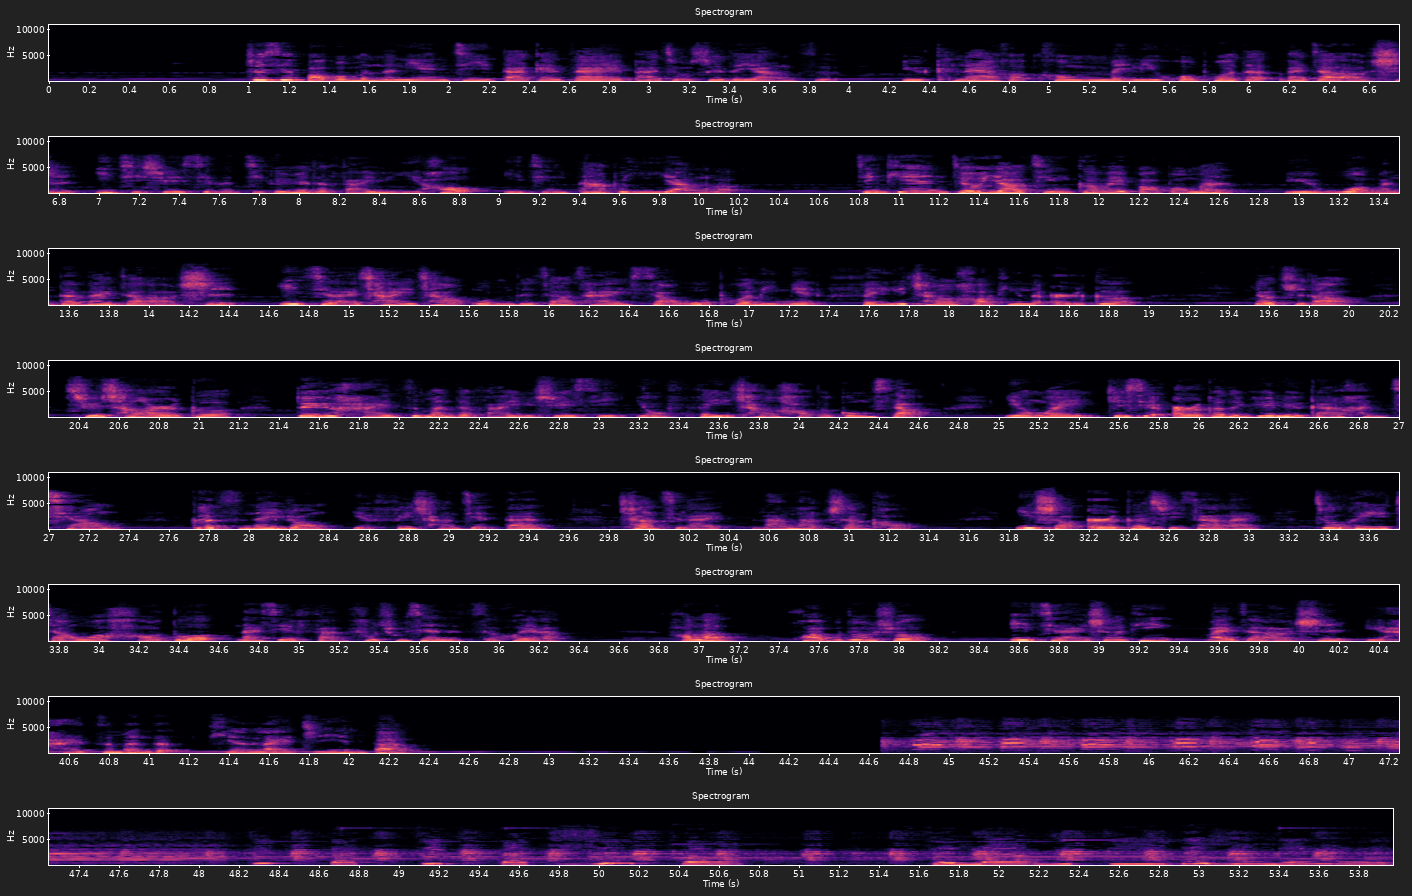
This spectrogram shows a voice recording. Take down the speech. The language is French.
这些宝宝们的年纪大概在八九岁的样子，与 Claire 和我们美丽活泼的外教老师一起学习了几个月的法语以后，已经大不一样了。今天就邀请各位宝宝们与我们的外教老师一起来唱一唱我们的教材《小巫婆》里面非常好听的儿歌。要知道，学唱儿歌对于孩子们的法语学习有非常好的功效，因为这些儿歌的韵律感很强。歌词内容也非常简单，唱起来朗朗上口。一首儿歌学下来，就可以掌握好多那些反复出现的词汇了。好了，话不多说，一起来收听外教老师与孩子们的天籁之音吧。C'est l'heure du petit déjeuner.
